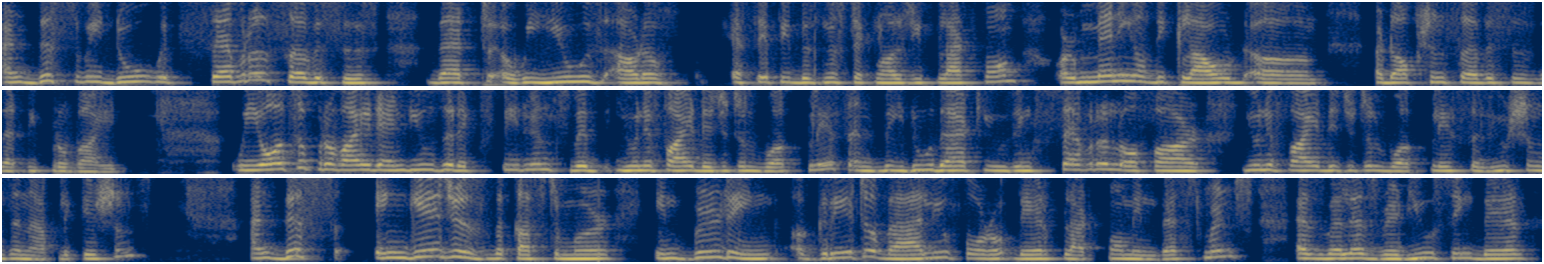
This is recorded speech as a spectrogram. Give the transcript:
And this we do with several services that uh, we use out of SAP Business Technology Platform or many of the cloud uh, adoption services that we provide. We also provide end user experience with unified digital workplace, and we do that using several of our unified digital workplace solutions and applications. And this engages the customer in building a greater value for their platform investments, as well as reducing their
